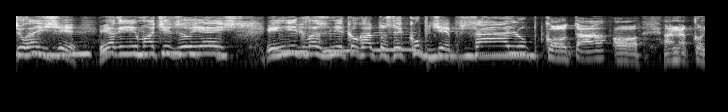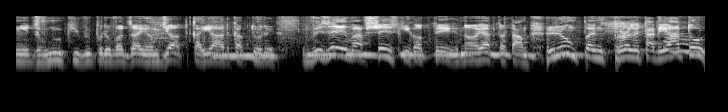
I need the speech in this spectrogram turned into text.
Słuchajcie, jak nie macie co jeść i nikt was nie kocha, to se kupcie psa lub kota. O, a na koniec wnuki wyprowadzają dziadka Jarka, który wyzywa wszystkich od tych, no jak to tam, lumpen proletariatu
